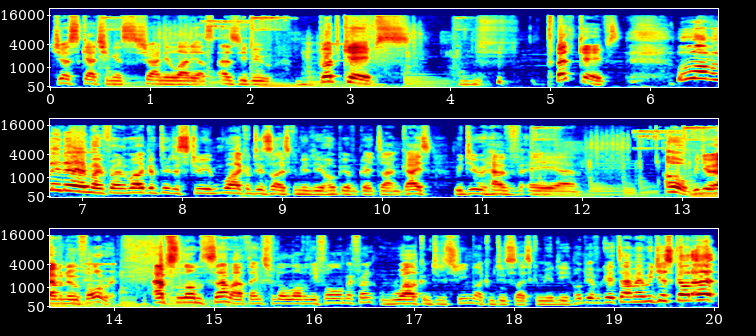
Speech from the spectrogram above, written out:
Just catching his shiny Latias as you do. Butt capes! Butt capes! Lovely day, my friend. Welcome to the stream. Welcome to the Slice community. Hope you have a great time. Guys, we do have a... Uh... Oh, we do have a new follower. Absalom Sama, thanks for the lovely follow, my friend. Welcome to the stream. Welcome to the Slice community. Hope you have a great time. And we just got a...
